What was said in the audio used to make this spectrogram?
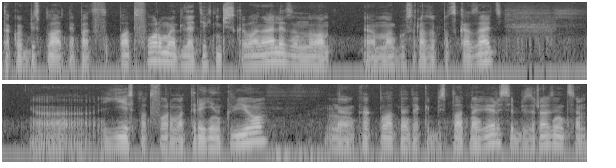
такой бесплатной платформы для технического анализа, но могу сразу подсказать. Есть платформа TradingView, как платная, так и бесплатная версия, без разницы,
